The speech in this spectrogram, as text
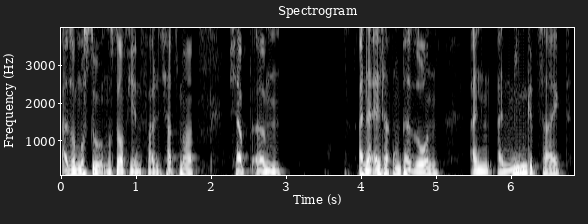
Also musst du, musst du auf jeden Fall. Ich hatte mal, ich habe ähm, einer älteren Person ein, ein Meme gezeigt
